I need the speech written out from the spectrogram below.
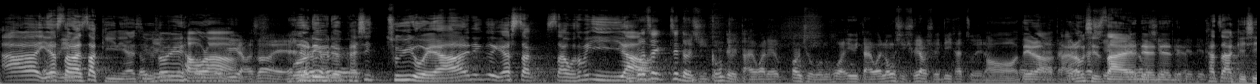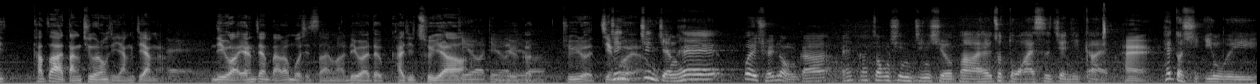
啊伊遐杀来杀去呢，是有啥物好啦？无你就开始吹落啊，你个伊遐杀杀有啥物意义啊？不过这这都是讲到台湾的棒球文化，因为台湾拢是学长学弟较侪啦。哦对啦，大家拢熟悉，对对对，较早其实较早的动手拢是洋将啊。另外，杨将打到无熟悉嘛，另外就开始吹啊，那个吹了精锐啊。进前迄魏全龙甲诶甲中信金小拍迄做大事件去改，嘿，迄都是因为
